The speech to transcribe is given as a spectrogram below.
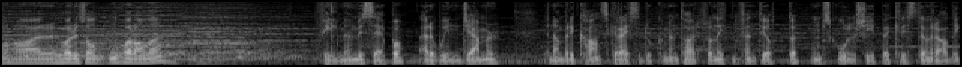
og har horisonten foran deg. Filmen vi ser på, er Windjammer, en amerikansk reisedokumentar fra 1958 om skoleskipet Christian Radig.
